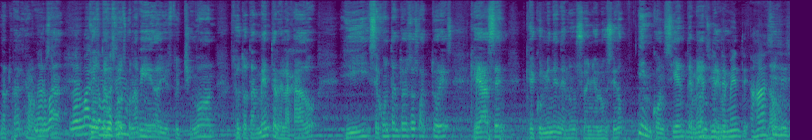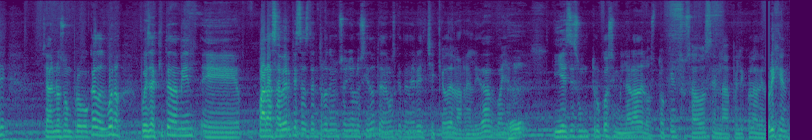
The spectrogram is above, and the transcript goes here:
natural. Normal, normal, Yo digámoslo tengo con la vida, yo estoy chingón, estoy totalmente relajado y se juntan todos esos factores que hacen que culminen en un sueño lúcido inconscientemente. Ajá, ¿No? sí, sí, sí. O sea, no son provocados. Bueno, pues aquí también, eh, para saber que estás dentro de un sueño lúcido, tenemos que tener el chequeo de la realidad, vaya. Y este es un truco similar a de los tokens usados en la película del origen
